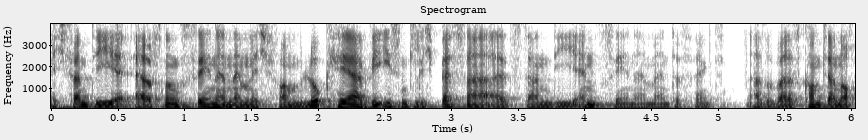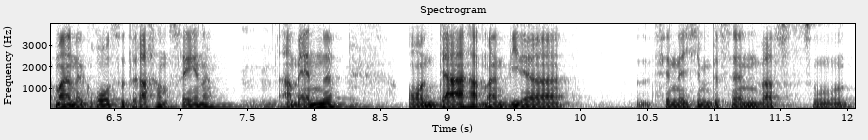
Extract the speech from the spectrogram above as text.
Ich fand die Eröffnungsszene nämlich vom Look her wesentlich besser als dann die Endszene im Endeffekt. Also, weil es kommt ja nochmal eine große Drachenszene mhm. am Ende. Und da hat man wieder, finde ich, ein bisschen was zu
